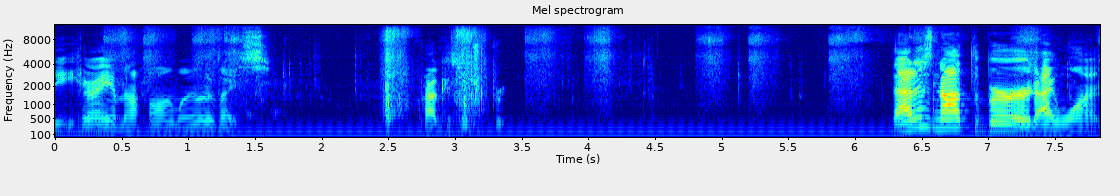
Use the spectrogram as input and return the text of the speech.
See, here I am, not following my own advice. Practice what you That is not the bird I want.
